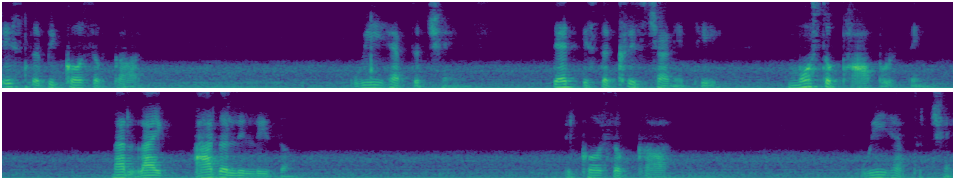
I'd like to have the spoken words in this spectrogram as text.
is the because of God. We have to change. That is the Christianity, most powerful thing. Not like other religion. Because of God we have to change.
